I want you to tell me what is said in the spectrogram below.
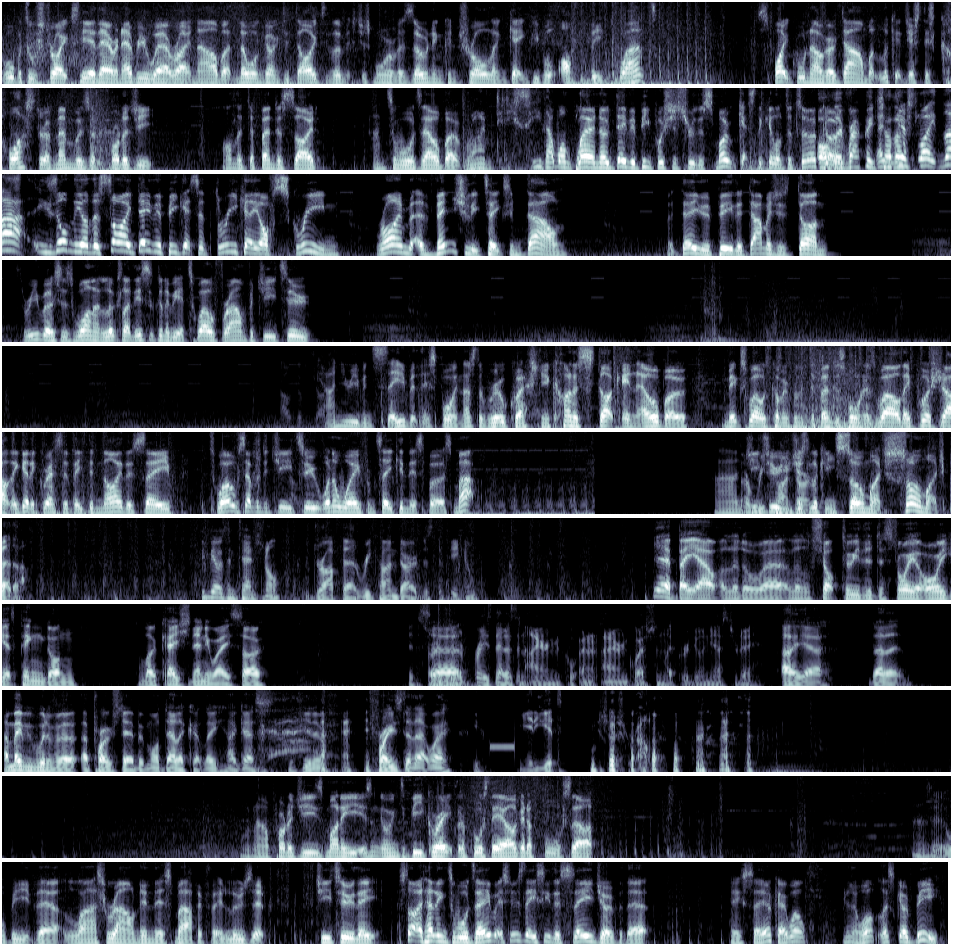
Orbital strikes here, there, and everywhere right now, but no one going to die to them. It's just more of a zoning control and getting people off the plant. Spike will now go down, but look at just this cluster of members of Prodigy on the defender's side and towards elbow. Rhyme, did he see that one player? No, David P pushes through the smoke, gets the kill onto Turco. Oh, they wrap each and other. just like that, he's on the other side. David P gets a 3k off screen. Rhyme eventually takes him down. But David P, the damage is done. Three versus one, and it looks like this is going to be a 12th round for G2. Can you even save at this point? That's the real question. You're kind of stuck in elbow. Mixwell's coming from the defender spawn as well. They push out, they get aggressive, they deny the save. 12-7 to G2, one away from taking this first map. And What a G2 recon just looking Pete. so much, so much better. I think that was intentional. Drop that recon dart just to peek him. Yeah, bait out a little uh, a little shot to either destroy it or he gets pinged on the location anyway. So it's Sorry, I should have phrased that as an iron an iron question like we were doing yesterday. oh yeah, that, that- I maybe would have uh, approached it a bit more delicately, I guess, if you'd have phrased it that way. You idiot. Shut your mouth. Well, now Prodigy's money isn't going to be great, but of course they are going to force up. As it will be their last round in this map if they lose it. G2, they started heading towards A, but as soon as they see the Sage over there, they say, okay, well, you know what, let's go B.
